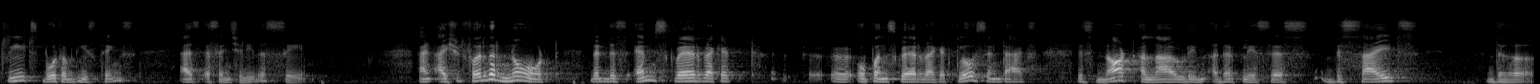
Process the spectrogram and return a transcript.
treats both of these things as essentially the same. And I should further note that this m square bracket uh, open square bracket close syntax is not allowed in other places besides the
